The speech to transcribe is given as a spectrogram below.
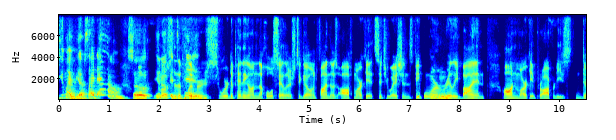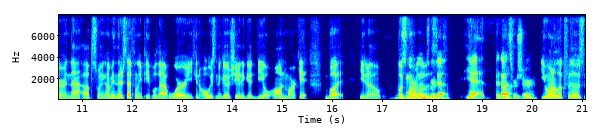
you might be upside down. So Well, you know, most it of the depends. flippers were depending on the wholesalers to go and find those off-market situations. People weren't hmm really buying on-market properties during that upswing. I mean, there's definitely people that were. You can always negotiate a good deal on market, but you know, The looking smart ones were definitely yeah, that's for sure. you want to look for those.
